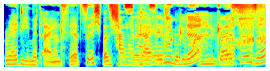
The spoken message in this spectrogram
ready mit 41, was ich hast schon mal geil finde. Gemacht, genau. Weißt du, so.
